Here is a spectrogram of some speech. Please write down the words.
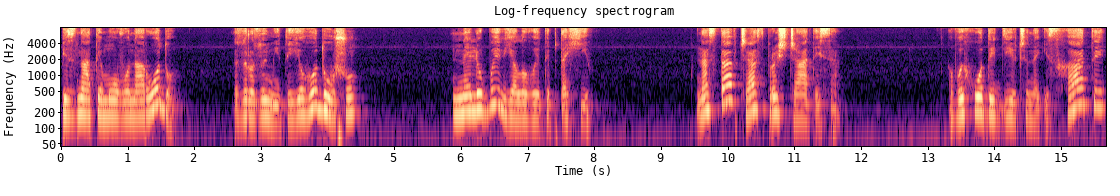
Пізнати мову народу, зрозуміти його душу. Не любив я ловити птахів. Настав час прощатися. Виходить дівчина із хати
